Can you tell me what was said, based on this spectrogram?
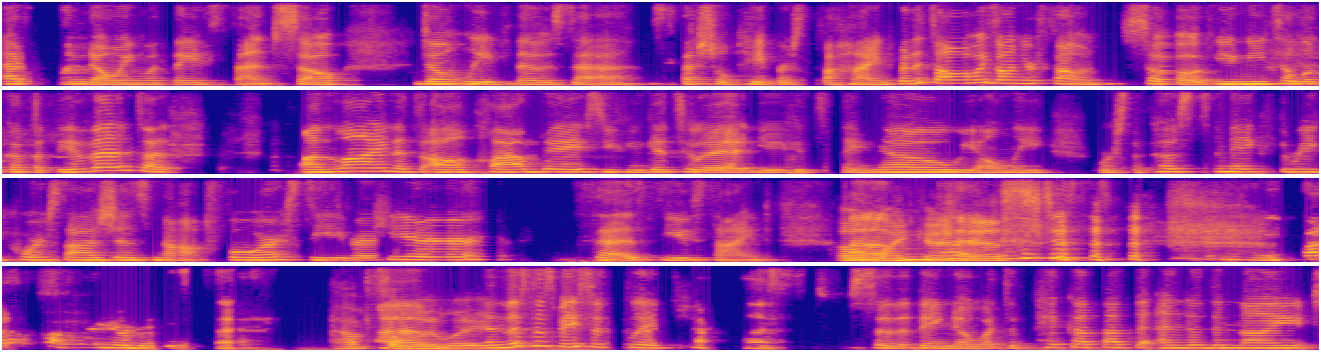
everyone knowing what they spent. So don't leave those uh, special papers behind but it's always on your phone. So if you need to look up at the event at, online it's all cloud based you can get to it. You could say no we only we're supposed to make three corsages not four. See right here says you signed. Oh my um, goodness. just you gotta cover your bases Absolutely. Um, and this is basically a checklist so that they know what to pick up at the end of the night.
